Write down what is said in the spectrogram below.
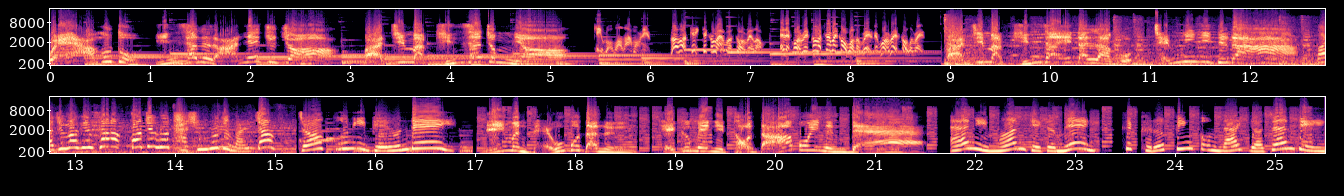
왜 아무도 인사를 안 해주죠? 마지막 인사 좀요. 마지막 인사해달라고 잼민이들아. 마지막 인사 꺼지고 다시 보지 말자. 저 꿈이 배운데 님은 배우보다는 개그맨이 더 나아 보이는데. 아니 뭔 개그맨 크크로 빙뽕 나 여잔데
